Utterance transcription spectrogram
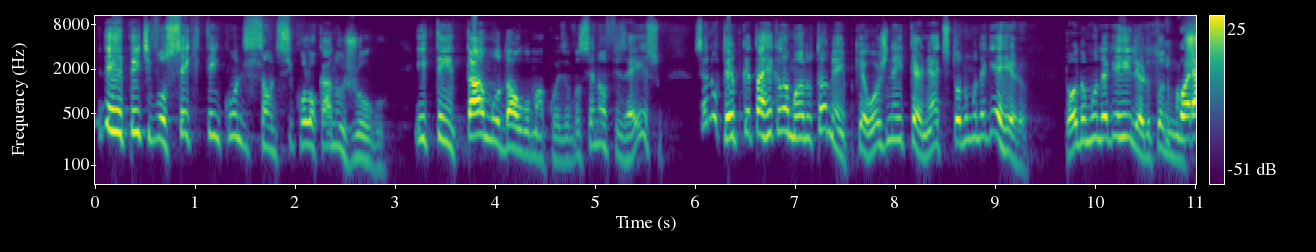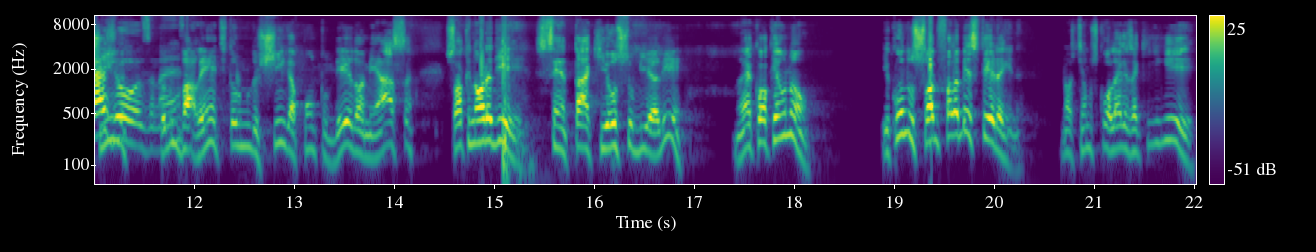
E de repente você que tem condição de se colocar no jogo e tentar mudar alguma coisa, você não fizer isso, você não tem porque está reclamando também, porque hoje na internet todo mundo é guerreiro. Todo mundo é guerrilheiro, todo e mundo corajoso, xinga, né? todo mundo valente, todo mundo xinga, aponta o dedo, ameaça. Só que na hora de sentar aqui ou subir ali, não é qualquer um não. E quando sobe, fala besteira ainda. Nós temos colegas aqui que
